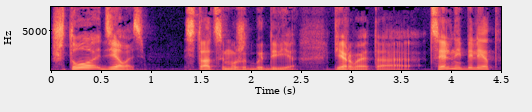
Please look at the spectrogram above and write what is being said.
Что делать? Ситуаций может быть две. Первая — это цельный билет,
